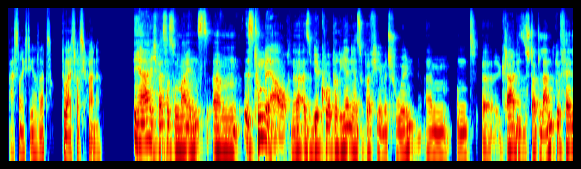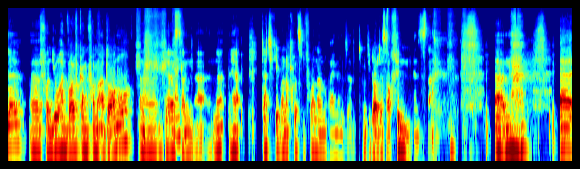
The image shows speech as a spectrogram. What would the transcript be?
War das ein richtiger Satz? Du weißt, was ich meine. Ja, ich weiß, was du meinst. Ähm, es tun wir ja auch. Ne? Also wir kooperieren ja super viel mit Schulen. Ähm, und äh, klar, dieses Stadt-Land-Gefälle äh, von Johann Wolfgang von Adorno, äh, der das dann, äh, ne? ja, dachte ich, gebe mal noch kurz den Vornamen rein, damit, damit die Leute es auch finden, wenn sie es da ähm, äh,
